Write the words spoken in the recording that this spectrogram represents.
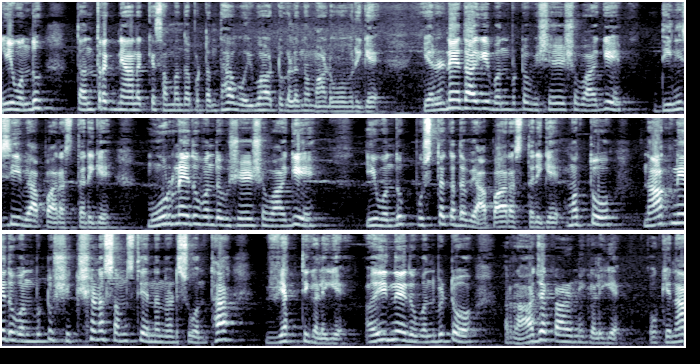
ಈ ಒಂದು ತಂತ್ರಜ್ಞಾನಕ್ಕೆ ಸಂಬಂಧಪಟ್ಟಂತಹ ವಹಿವಾಟುಗಳನ್ನು ಮಾಡುವವರಿಗೆ. ಎರಡನೇದಾಗಿ ಬಂದ್ಬಿಟ್ಟು ವಿಶೇಷವಾಗಿ ದಿನಸಿ ವ್ಯಾಪಾರಸ್ಥರಿಗೆ. ಮೂರನೇದು ಒಂದು ವಿಶೇಷವಾಗಿ ಈ ಒಂದು ಪುಸ್ತಕದ ವ್ಯಾಪಾರಸ್ಥರಿಗೆ ಮತ್ತು ನಾಲ್ಕನೇದು ಬಂದ್ಬಿಟ್ಟು ಶಿಕ್ಷಣ ಸಂಸ್ಥೆಯನ್ನು ನಡೆಸುವಂಥ ವ್ಯಕ್ತಿಗಳಿಗೆ, ಐದನೇದು ಬಂದ್ಬಿಟ್ಟು ರಾಜಕಾರಣಿಗಳಿಗೆ ಓಕೆನಾ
